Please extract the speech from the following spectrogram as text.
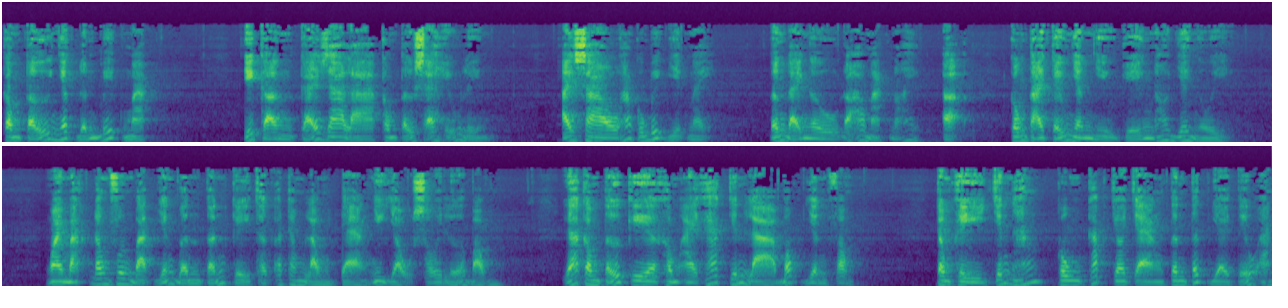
Công tử nhất định biết mặt. Chỉ cần kể ra là công tử sẽ hiểu liền. Tại sao hắn cũng biết việc này? Tấn Đại Ngưu đỏ mặt nói. À, cũng tại tiểu nhân nhiều chuyện nói với người. Ngoài mặt Đông Phương Bạch vẫn bình tĩnh kỳ thực ở trong lòng chàng như dầu sôi lửa bỏng. Gã công tử kia không ai khác chính là Bốc Dân Phong, Trong khi chính hắn cung cấp cho chàng tin tức về Tiểu Anh.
